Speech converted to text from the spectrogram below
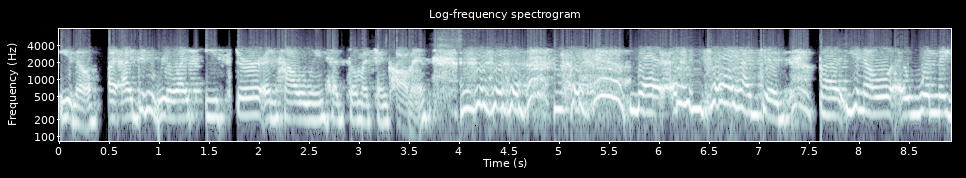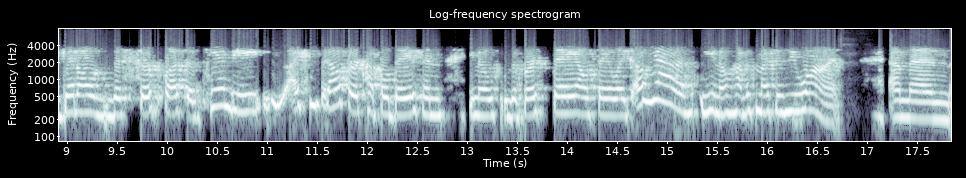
you know, I, I didn't realize Easter and Halloween had so much in common. but until I had kids. But, you know, when they get all the surplus of candy, I keep it out for a couple days. And, you know, the first day I'll say, like, oh, yeah, you know, have as much as you want. And then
